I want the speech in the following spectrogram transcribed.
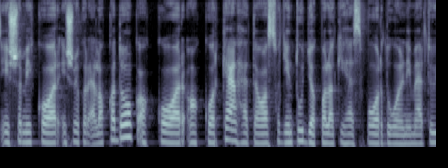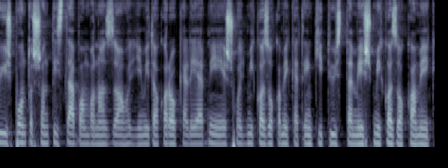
és, amikor, és amikor elakadok, akkor, akkor kellhet-e az, hogy én tudjak valakihez fordulni, mert ő is pontosan tisztában van azzal, hogy én mit akarok elérni, és hogy mik azok, amiket én kitűztem, és mik azok, amik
